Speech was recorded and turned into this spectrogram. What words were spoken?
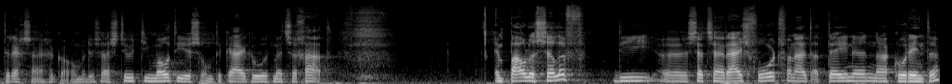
terecht zijn gekomen. Dus hij stuurt Timotheus om te kijken hoe het met ze gaat. En Paulus zelf, die uh, zet zijn reis voort vanuit Athene naar Korinthe.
